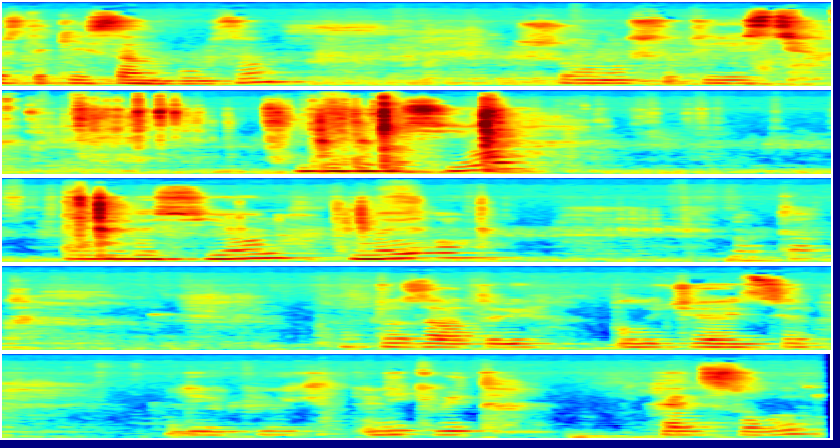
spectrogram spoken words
Ось такий санвузол. Що у нас тут є? Лосьйон. Лосьйон, мило. Ну так. Дозаторі виходить liquid hand soil.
